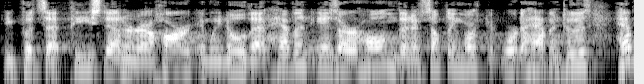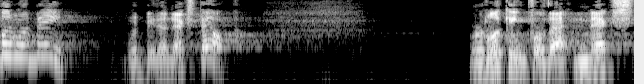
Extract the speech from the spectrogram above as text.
He puts that peace down in our heart and we know that heaven is our home, that if something were to happen to us, heaven would be, would be the next step. We're looking for that next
